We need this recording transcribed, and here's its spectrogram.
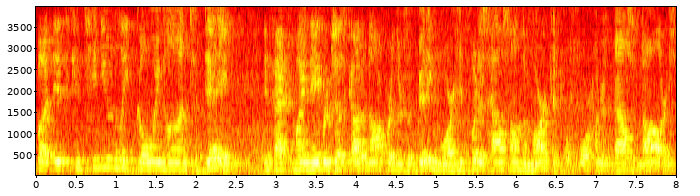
but it's continually going on today. In fact, my neighbor just got an offer, and there's a bidding war. He put his house on the market for four hundred thousand dollars,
